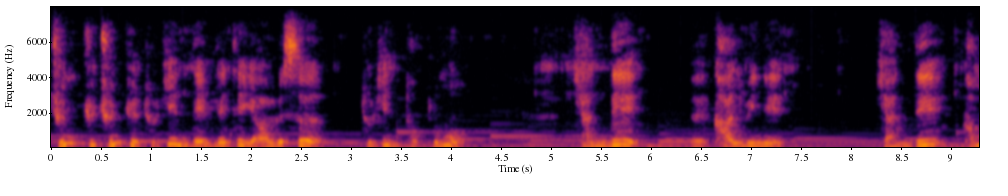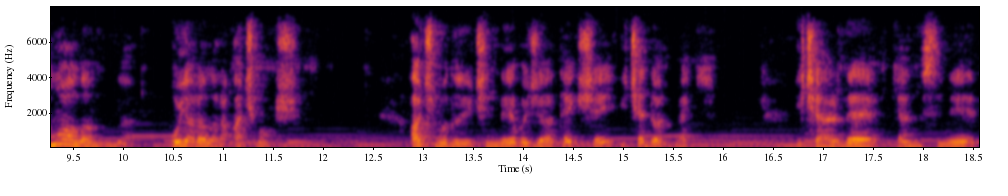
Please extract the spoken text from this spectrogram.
Çünkü çünkü Türkiye'nin devleti, yargısı, Türkiye'nin toplumu kendi kalbini, kendi kamu alanını o yaralara açmamış. Açmadığı için de yapacağı tek şey içe dönmek, içeride kendisini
